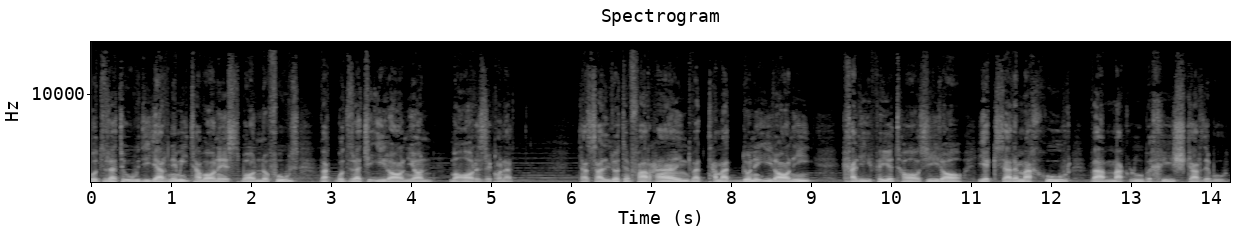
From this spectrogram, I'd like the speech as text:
قدرت او دیگر نمی توانست با نفوذ و قدرت ایرانیان معارضه کند. تسلط فرهنگ و تمدن ایرانی خلیفه تازی را یکسره مخهور و مغلوب خیش کرده بود.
